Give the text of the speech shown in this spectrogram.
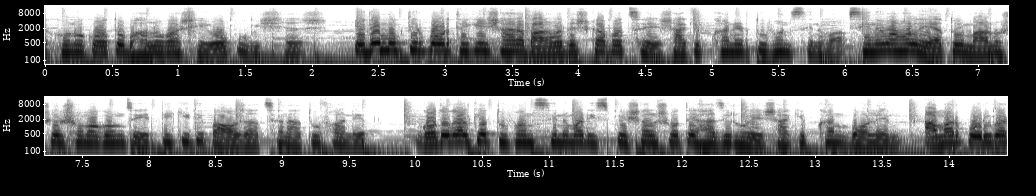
এখনও কত ভালোবাসে অপু বিশ্বাস ঈদের মুক্তির পর থেকেই সারা বাংলাদেশ কাঁপাচ্ছে শাকিব খানের তুফান সিনেমা। সিনেমা হলে এতই মানুষের সমাগম যে টিকিটই পাওয়া যাচ্ছে না তুফানের। গতকালকে তুফান সিনেমার স্পেশাল শোতে হাজির হয়ে শাকিব খান বলেন, আমার পরিবার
